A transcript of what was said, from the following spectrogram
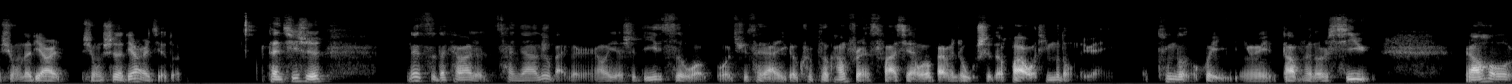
熊的第二熊市的第二阶段。但其实那次的开发者参加六百个人，然后也是第一次我我去参加一个 crypto conference，发现我有百分之五十的话我听不懂的原因，听不懂的会议，因为大部分都是西语。然后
